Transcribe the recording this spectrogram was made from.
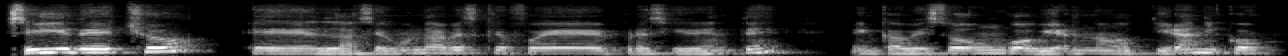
Sí, de hecho, eh, la segunda vez que fue presidente encabezó un gobierno tiránico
